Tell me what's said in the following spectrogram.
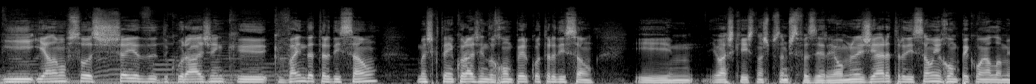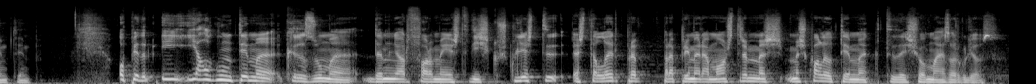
e, e ela é uma pessoa cheia de, de, coragem que, que vem da tradição, mas que tem a coragem de romper com a tradição. E hum, eu acho que é isto que nós precisamos de fazer: é homenagear a tradição e romper com ela ao mesmo tempo. Oh Pedro, e, e, algum tema que resuma da melhor forma este disco? Escolheste a Estaleiro para, para a primeira amostra, mas, mas qual é o tema que te deixou mais orgulhoso?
